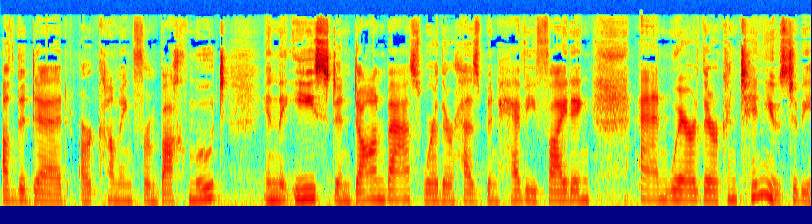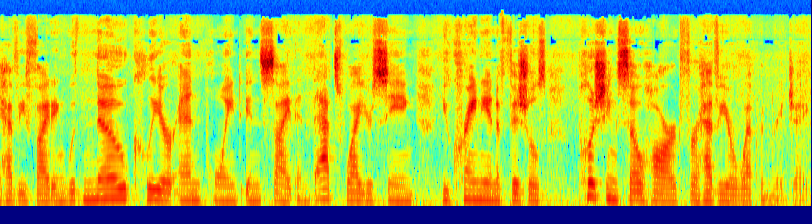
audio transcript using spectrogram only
of the dead are coming from Bakhmut in the east and Donbass, where there has been heavy fighting and where there continues to be heavy fighting with no clear endpoint in sight. And that's why you're seeing Ukrainian officials pushing so hard for heavier weaponry, Jake.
